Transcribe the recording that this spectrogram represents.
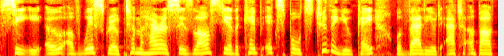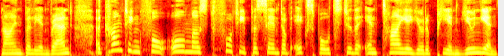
CEO of Wesgro, Tim Harris, says last year the Cape exports to the UK were valued at about 9 billion rand, accounting for almost 40% of exports to the entire European Union.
